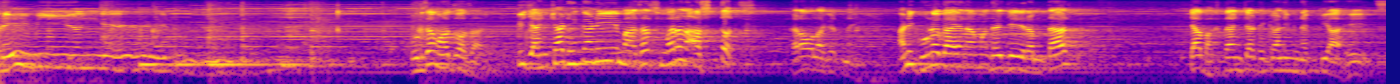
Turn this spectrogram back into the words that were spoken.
प्रेमी रंगे पुढचा महत्त्वाचा आहे की ज्यांच्या ठिकाणी माझं स्मरण असतंच करावं लागत नाही. आणि गुणगायनामध्ये जे रमतात त्या भक्तांच्या ठिकाणी मी नक्की आहेच.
